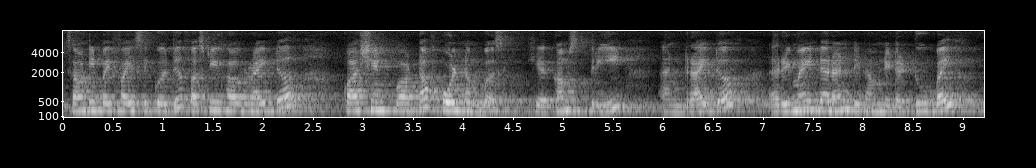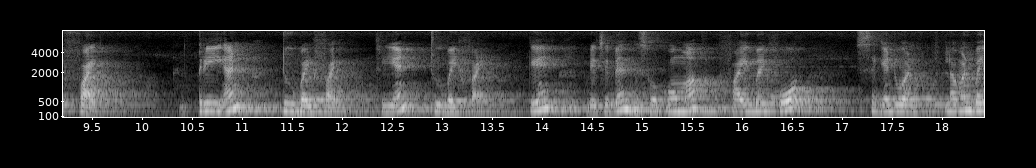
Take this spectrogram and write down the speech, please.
17 by 5 is equal to first you have write a quotient part of whole numbers. Here comes 3 and write a, remainder and denominator 2 by 5 3 and 2 by 5 3 and 2 by 5 okay? Dear children this is homework 5 by 4 second one 11 by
